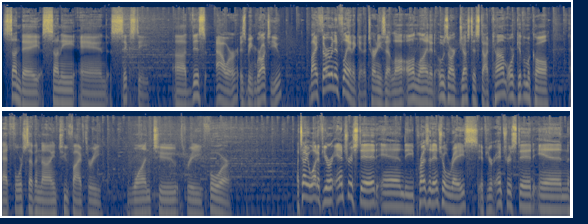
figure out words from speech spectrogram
Sunday, sunny and 60. Uh, this hour is being brought to you by Thurman and Flanagan, attorneys at law, online at ozarkjustice.com or give them a call at 479 253 1234. I'll tell you what, if you're interested in the presidential race, if you're interested in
